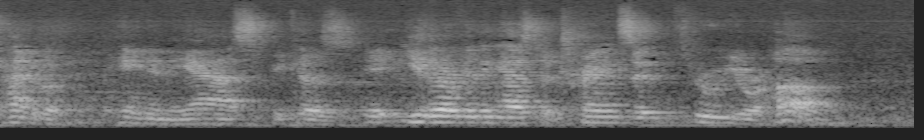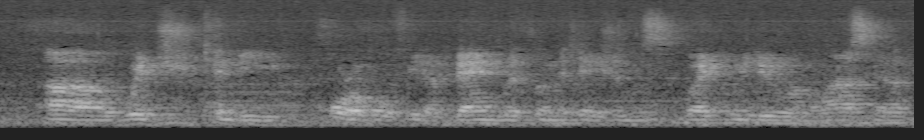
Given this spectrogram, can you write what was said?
kind of a pain in the ass because it, either everything has to transit through your hub, uh, which can be horrible if you have bandwidth limitations like we do in Alaska,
